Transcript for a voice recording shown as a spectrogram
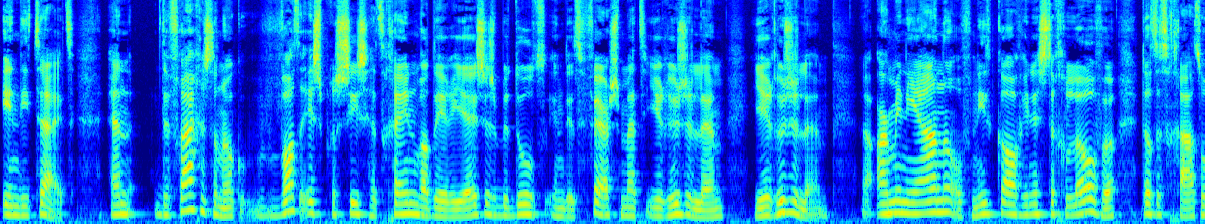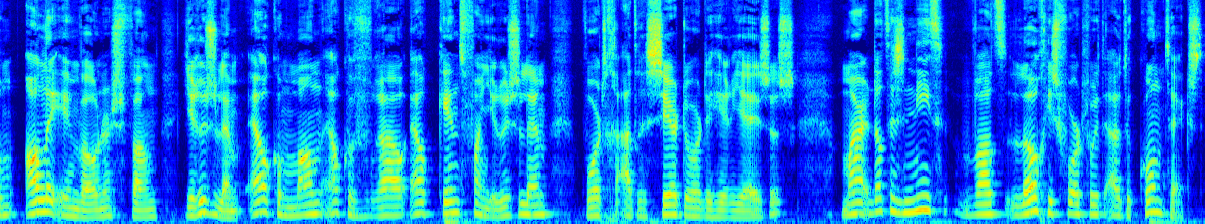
in die tijd. En de vraag is dan ook, wat is precies hetgeen wat de Heer Jezus bedoelt in dit vers met Jeruzalem, Jeruzalem? De Arminianen of niet-Calvinisten geloven dat het gaat om alle inwoners van Jeruzalem. Elke man, elke vrouw, elk kind van Jeruzalem wordt geadresseerd door de Heer Jezus. Maar dat is niet wat logisch voortvloeit uit de context.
